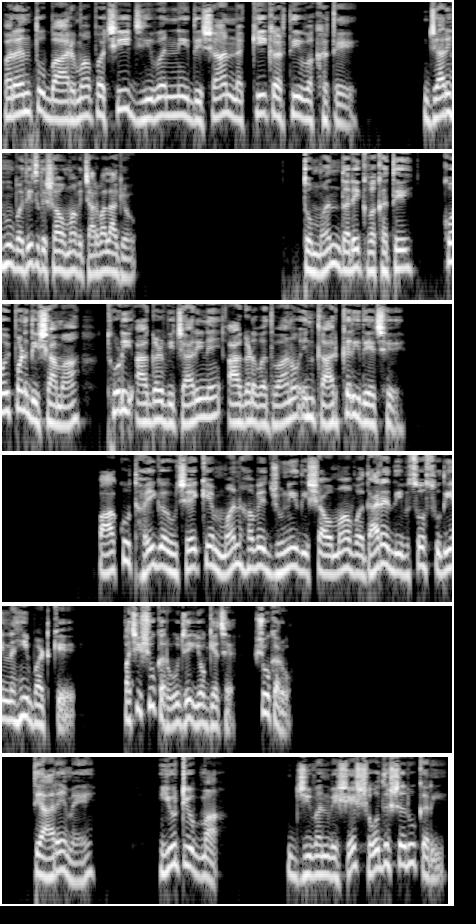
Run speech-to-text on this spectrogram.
પરંતુ બારમા પછી જીવનની દિશા નક્કી કરતી વખતે, જ્યારે હું બધી જ દિશાઓમાં વિચારવા લાગ્યો, તો મન દરેક વખતે કોઈ પણ દિશામાં થોડી આગળ વિચારીને આગળ વધવાનો ઇનકાર કરી દે છે. પાકું થઈ ગયું છે કે મન હવે જૂની દિશાઓમાં વધારે દિવસો સુધી નહીં ભટકે. પછી શું કરવું જે યોગ્ય છે? શું કરવું ત્યારે મેં યુટ્યુબમાં જીવન વિશે શોધ શરૂ કરી.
